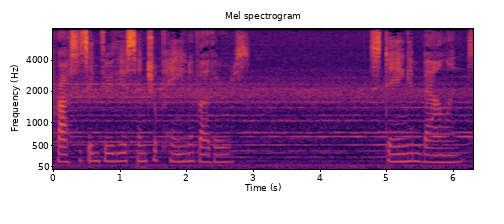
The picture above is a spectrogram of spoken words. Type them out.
processing through the essential pain of others staying in balance.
